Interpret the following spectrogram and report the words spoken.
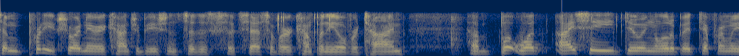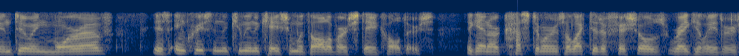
some pretty extraordinary contributions to the success of our company over time. Um, but what I see doing a little bit differently and doing more of is increasing the communication with all of our stakeholders. Again, our customers, elected officials, regulators.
